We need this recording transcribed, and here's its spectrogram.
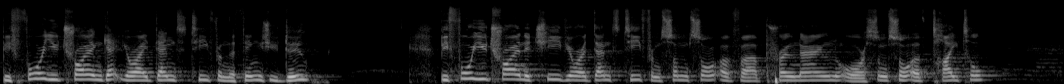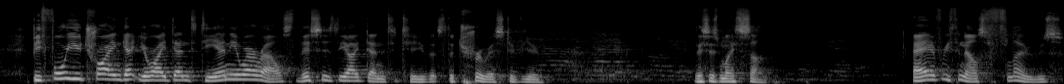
before you try and get your identity from the things you do, before you try and achieve your identity from some sort of uh, pronoun or some sort of title, before you try and get your identity anywhere else, this is the identity that's the truest of you. This is my son. Everything else flows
